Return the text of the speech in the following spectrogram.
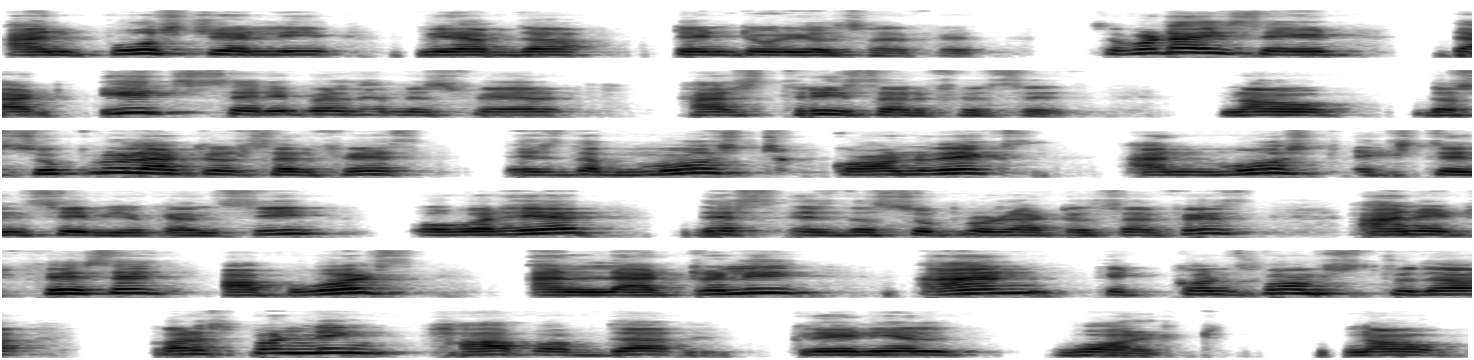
and posteriorly we have the tentorial surface. So what I said that each cerebral hemisphere has three surfaces. Now the supralateral surface is the most convex and most extensive you can see over here. This is the supralateral surface and it faces upwards and laterally and it conforms to the corresponding half of the cranial vault. Now,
